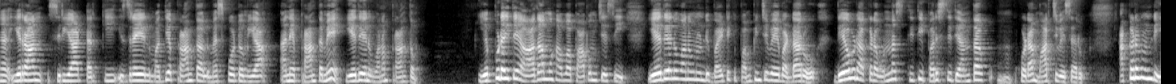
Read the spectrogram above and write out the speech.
ఇరాన్ సిరియా టర్కీ ఇజ్రాయెల్ మధ్య ప్రాంతాలు మెస్పోటోమియా అనే ప్రాంతమే ఏదేను వనం ప్రాంతం. ఎప్పుడైతే ఆదాము హవ్వ పాపం చేసి ఏదేను వనం నుండి బయటికి పంపించి వేయబడ్డారో దేవుడు అక్కడ ఉన్న స్థితి పరిస్థితి అంతా కూడా మార్చివేశారు. అక్కడ నుండి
